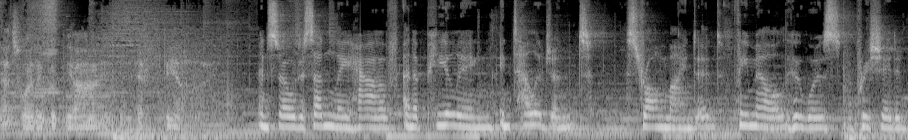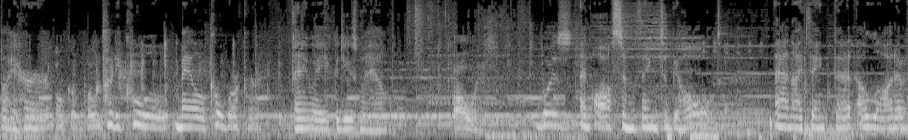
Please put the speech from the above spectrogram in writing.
That's why they put the I in FBI. And so to suddenly have an appealing, intelligent, strong minded female who was appreciated by her pretty cool male co worker. Anyway, you could use my help. Always. Was an awesome thing to behold. And I think that a lot of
